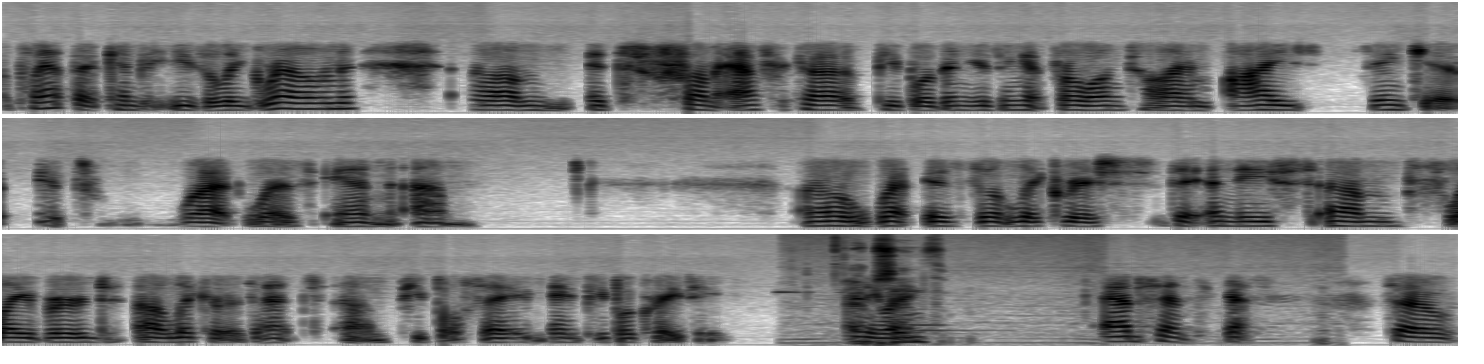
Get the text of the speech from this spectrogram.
a, plant that can be easily grown. Um, it's from Africa. People have been using it for a long time. I think it, it's what was in um, uh, what is the licorice, the anise um, flavored uh, liquor that um, people say made people crazy. Anyway, absinthe. Absinthe, yes. So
